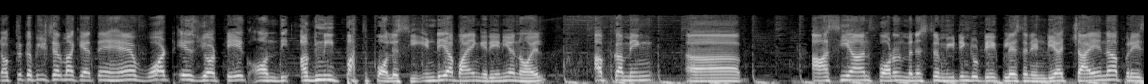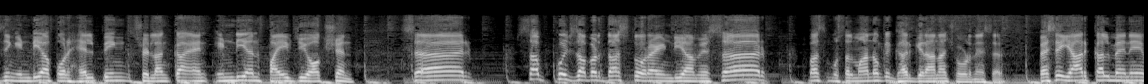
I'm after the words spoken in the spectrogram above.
डॉक्टर कपिल शर्मा कहते हैं what is your take on the Agnipath policy India buying Iranian oil upcoming ASEAN foreign minister meeting to take place in India China praising India for helping Sri Lanka and Indian five 5G auction. Sir सब कुछ ज़बरदस्त हो रहा है इंडिया में सर बस मुसलमानों के घर गिराना छोड़ दें सर। वैसे यार कल मैंने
